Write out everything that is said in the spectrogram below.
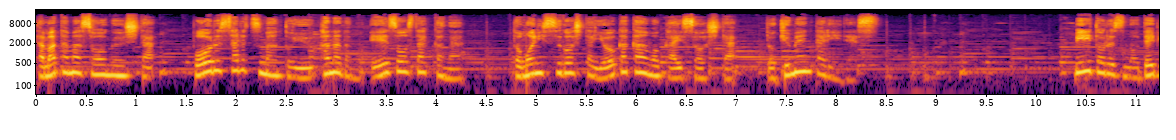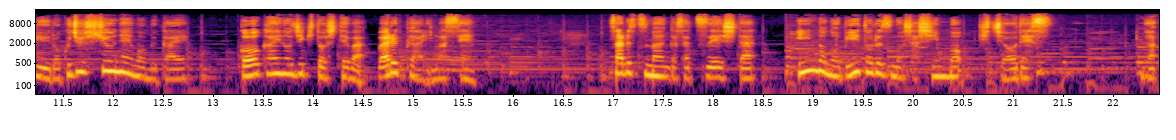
たまたま遭遇したポール・サルツマンというカナダの映像作家が共に過ごした8日間を回想したドキュメンタリーです。ビートルズのデビュー60周年を迎え、公開の時期としては悪くありません。サルツマンが撮影したインドのビートルズの写真も貴重です。が、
